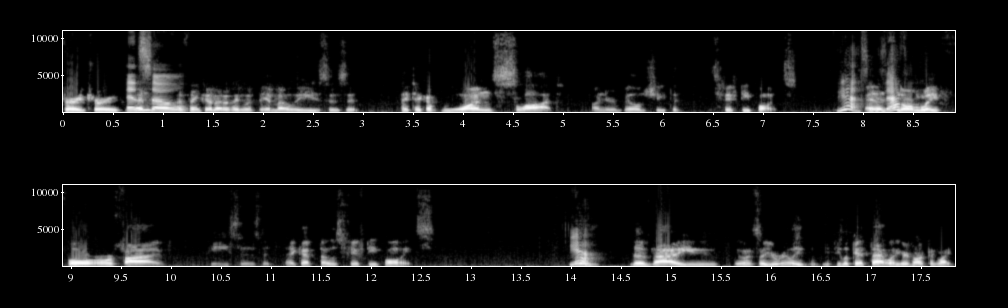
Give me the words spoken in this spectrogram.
very true. And so- I think another thing with the MOEs is that they take up one slot on your build sheet that's 50 points. yes, and exactly. it's normally four or five pieces that take up those 50 points. yeah. The value, so you're really, if you look at it that way, you're talking like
